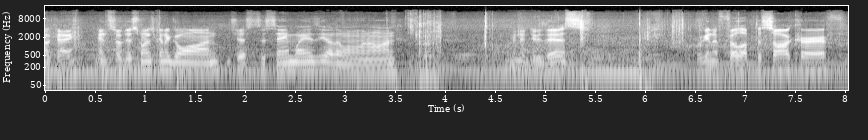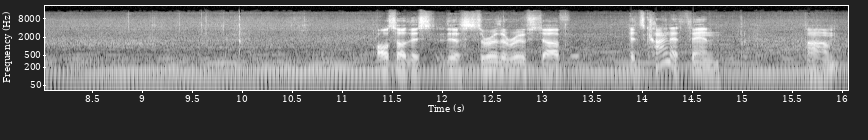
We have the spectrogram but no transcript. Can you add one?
Okay and so this one's gonna go on just the same way as the other one went on. I'm gonna do this. We're gonna fill up the saw kerf. Also, this this through the roof stuff, it's kind of thin. Um,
